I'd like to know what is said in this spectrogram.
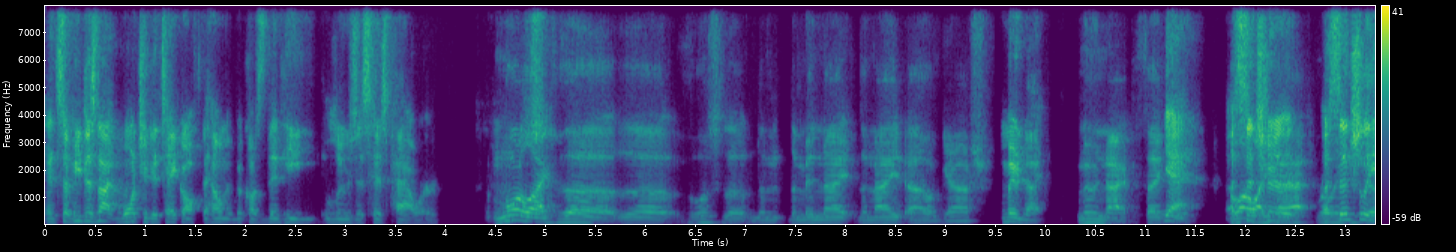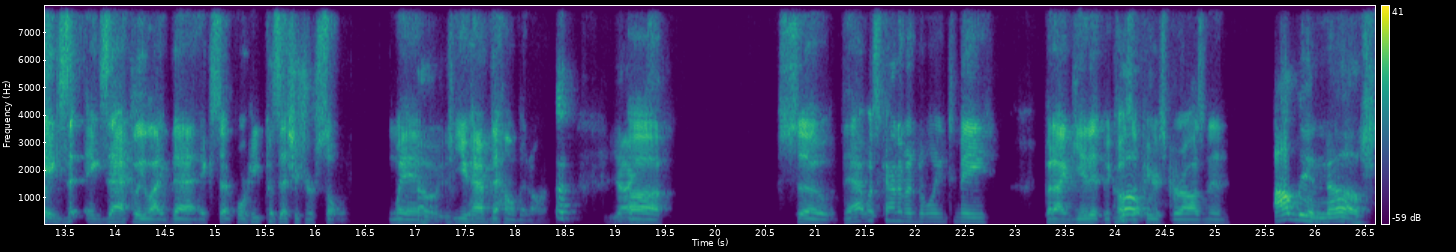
And so he does not want you to take off the helmet because then he loses his power. more like the the what's the the the midnight the night? Oh gosh, Moon Knight. Moon Knight. Thank Yeah. you. A lot like Essentially, that essentially exa- exactly like that, except for he possesses your soul when Oh. you have the helmet on. Uh, so that was kind of annoying to me, but I get it because Well- of Pierce Brosnan. Oddly enough,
